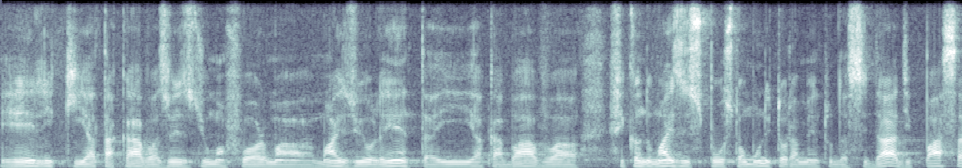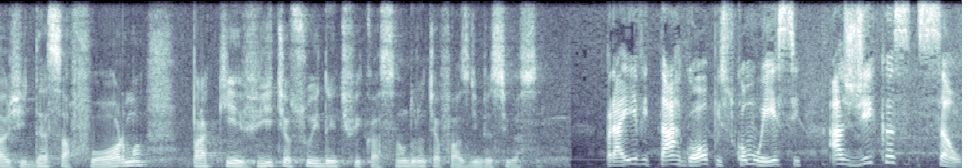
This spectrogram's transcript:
Ele que atacava às vezes de uma forma mais violenta e acabava ficando mais exposto ao monitoramento da cidade, passa a agir dessa forma para que evite a sua identificação durante a fase de investigação. Para evitar golpes como esse, as dicas são:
